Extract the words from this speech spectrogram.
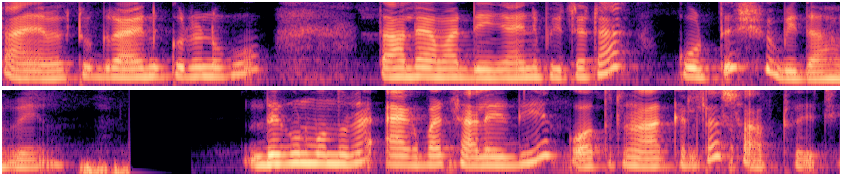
তাই আমি একটু গ্রাইন্ড করে নেব। তাহলে আমার ডিজাইন পিঠাটা করতে সুবিধা হবে। দেখুন বন্ধুরা, একবার চালিয়ে দিয়ে কতটা নারকেলটা সফট হয়েছে।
